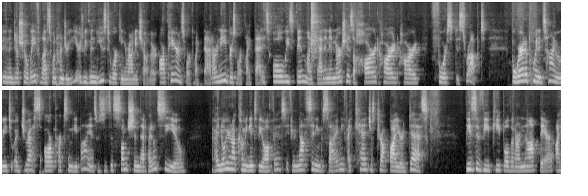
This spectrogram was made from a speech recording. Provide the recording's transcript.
an industrial way for the last 100 years. We've been used to working around each other. Our parents work like that. Our neighbors work like that. It's always been like that. And inertia is a hard, hard, hard force to disrupt. But we're at a point in time where we need to address our proximity bias, which is the assumption that if I don't see you, if I know you're not coming into the office, if you're not sitting beside me, if I can't just drop by your desk, vis-a-vis people that are not there, I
